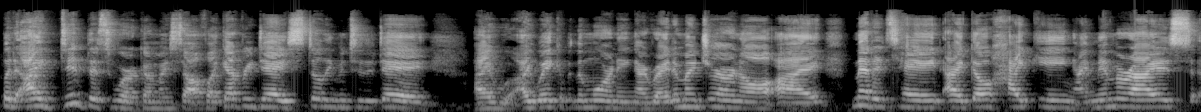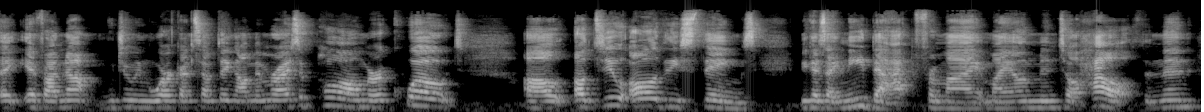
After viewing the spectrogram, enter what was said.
but I did this work on myself, like every day, still even to the day. I, I wake up in the morning, I write in my journal, I meditate, I go hiking, I memorize. uh, If I'm not doing work on something, I'll memorize a poem or a quote. I'll, I'll do all of these things because I need that for my, my own mental health. And then,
